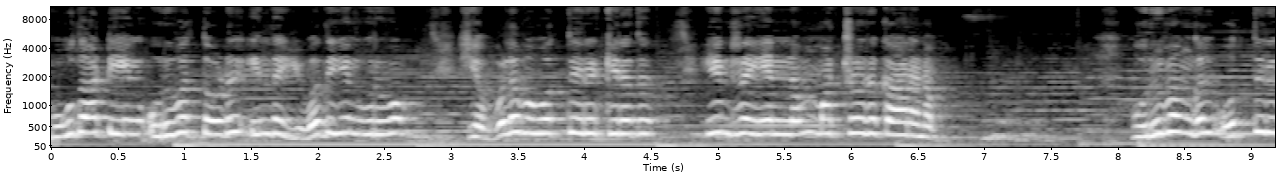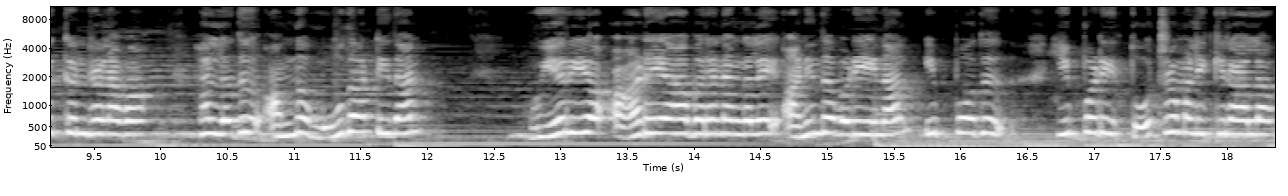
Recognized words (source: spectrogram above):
மூதாட்டியின் உருவத்தோடு இந்த யுவதியின் உருவம் எவ்வளவு ஒத்திருக்கிறது என்ற எண்ணம் மற்றொரு காரணம். உருவங்கள் ஒத்திருக்கின்றனவா? அல்லது அந்த மூதாட்டி தான் உயரிய ஆடை ஆபரணங்களை அணிந்தபடியினால் இப்போது இப்படி தோற்றமளிக்கிறாளா?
